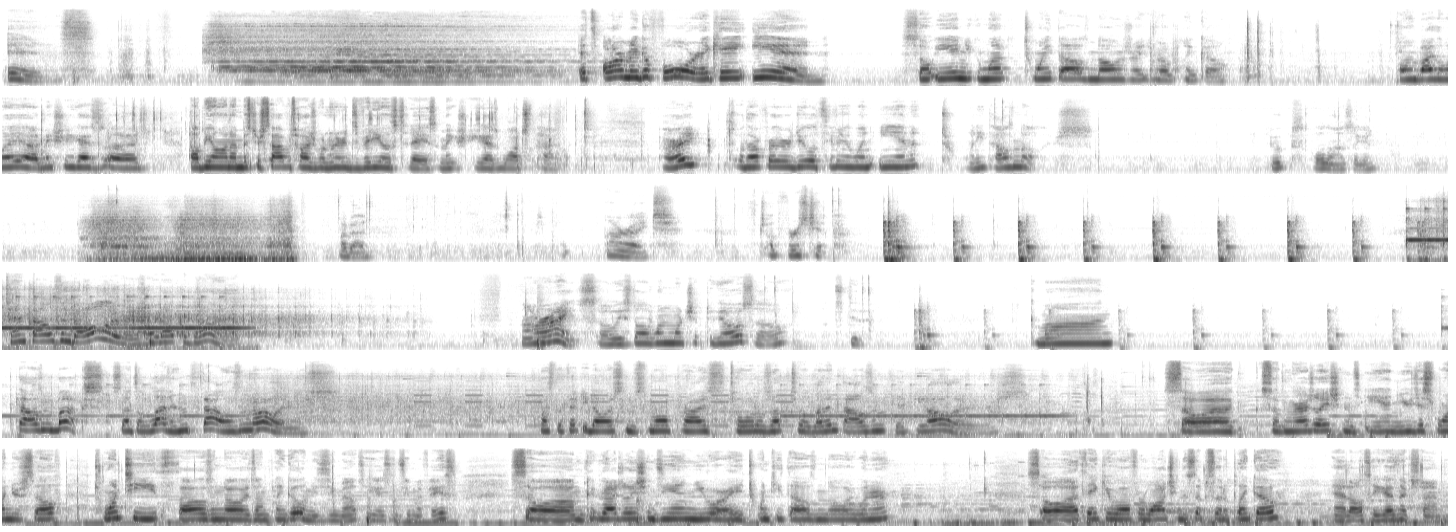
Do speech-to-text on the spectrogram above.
is It's our Mega 4, aka Ian. So Ian, you can win up to twenty thousand dollars right here on Plinko. Oh, and by the way, uh, make sure you guys, uh, I'll be on uh, Mr. Sabotage 100's videos today, so make sure you guys watch that. Alright, so without further ado, let's see if we can win Ian $20,000. Oops, hold on a second. My bad. Alright, let's drop the first chip. Ten thousand dollars right off the bat. All right, so we still have one more chip to go, so let's do it. Come on, thousand bucks. So that's eleven thousand dollars. Plus the fifty dollars from the small prize totals up to eleven thousand fifty dollars. So, uh, so congratulations, Ian. You just won yourself $20,000 on Plinko. Let me zoom out so you guys can see my face. So, um, congratulations, Ian. You are a $20,000 winner. So, uh, thank you all for watching this episode of Plinko, and I'll see you guys next time.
